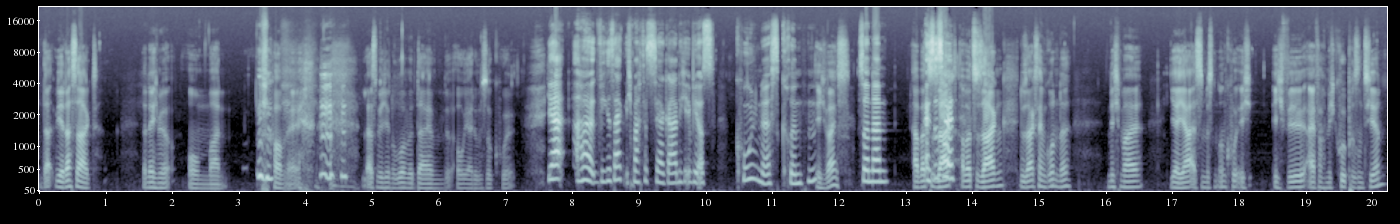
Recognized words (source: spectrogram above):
da, wie er das sagt, dann denke ich mir, oh Mann, komm ey, lass mich in Ruhe mit deinem, oh ja, du bist so cool. Ja, aber wie gesagt, ich mache das ja gar nicht irgendwie aus Coolness-Gründen, Ich weiß, sondern aber, Es zu, halt- aber zu sagen, du sagst ja im Grunde nicht mal, ja, ja, ist ein bisschen uncool, ich, ich will einfach mich cool präsentieren,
